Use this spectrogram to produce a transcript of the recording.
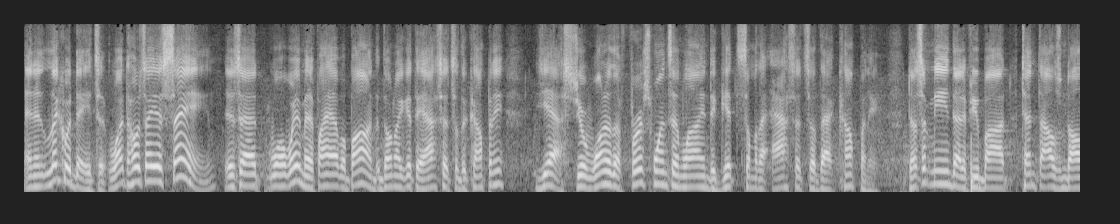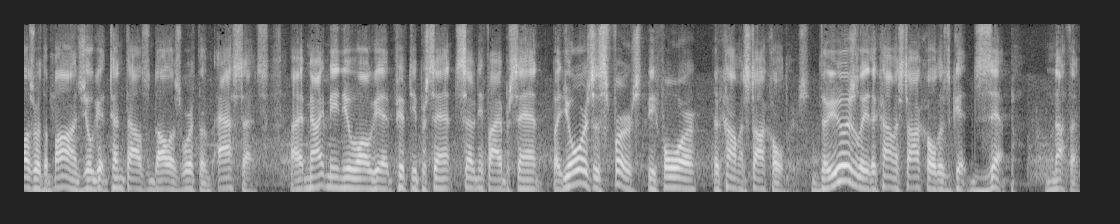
and it liquidates it. What Jose is saying is that, well, wait a minute, if I have a bond, don't I get the assets of the company? Yes, you're one of the first ones in line to get some of the assets of that company. Doesn't mean that if you bought $10,000 worth of bonds, you'll get $10,000 worth of assets. Uh, it might mean you will get 50%, 75%, but yours is first before the common stockholders. They're usually the common stockholders get zip, nothing.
